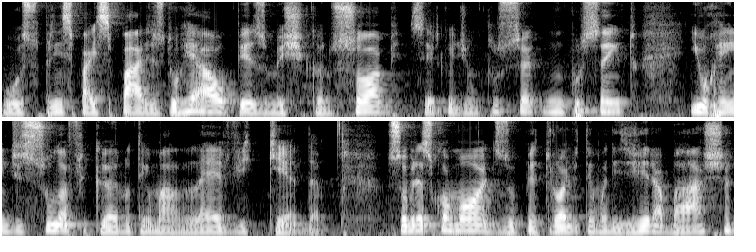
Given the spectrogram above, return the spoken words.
Os principais pares do real, o peso mexicano sobe cerca de 1%, e o rende sul-africano tem uma leve queda. Sobre as commodities, o petróleo tem uma ligeira baixa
